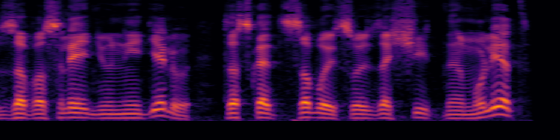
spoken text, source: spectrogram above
за последнюю неделю таскать с собой свой защитный амулет,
